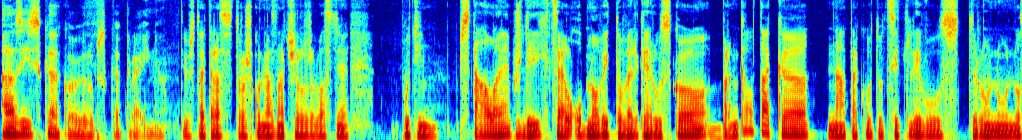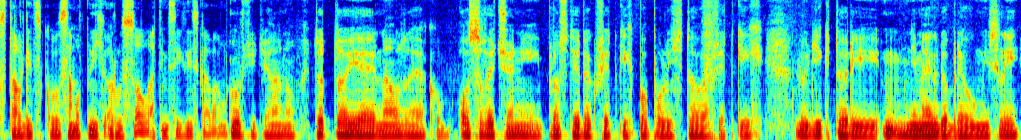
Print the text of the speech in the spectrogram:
azijská ako európska krajina. Ty už to aj teraz trošku naznačil, že vlastne Putin stále vždy chcel obnoviť to veľké Rusko. Brnkal tak e, na takúto citlivú strunu nostalgickú samotných Rusov a tým si ich získaval? Určite áno. Toto je naozaj ako osvedčený prostriedok všetkých populistov a všetkých ľudí, ktorí nemajú dobré úmysly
